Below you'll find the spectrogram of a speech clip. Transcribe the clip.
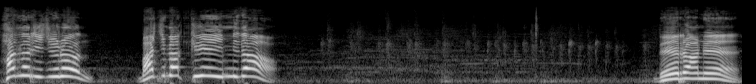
하늘이 주는 마지막 기회입니다. 내란에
